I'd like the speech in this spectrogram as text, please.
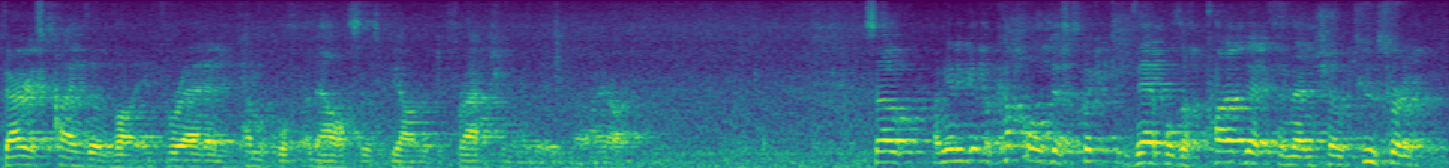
various kinds of uh, infrared and chemical analysis beyond the diffraction in the IR. So I'm going to give a couple of just quick examples of projects and then show two sort of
